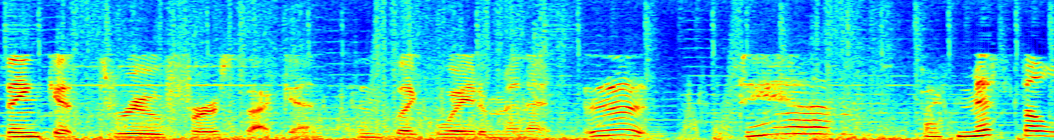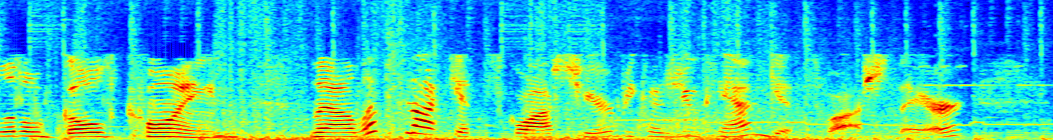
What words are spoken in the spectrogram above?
think it through for a second. It's like, wait a minute. Ugh, damn, I missed the little gold coin. Now, let's not get squashed here because you can get squashed there.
